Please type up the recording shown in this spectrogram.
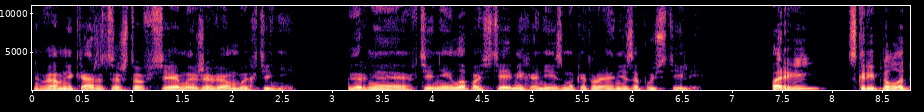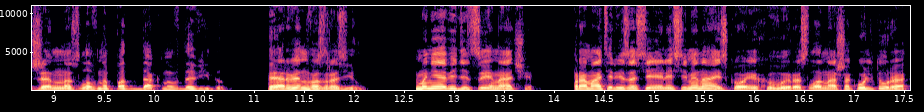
Вам не кажется, что все мы живем в их тени? Вернее, в тени лопастей механизма, который они запустили?» «Ри?» — скрипнула Дженна, словно поддакнув Давиду. Эрвин возразил. «Мне видится иначе. Про матери засеяли семена, из коих выросла наша культура.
